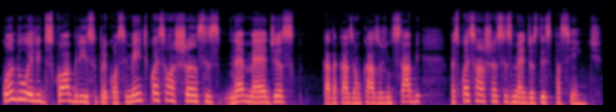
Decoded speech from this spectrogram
Quando ele descobre isso precocemente, quais são as chances, né, médias? Cada caso é um caso, a gente sabe, mas quais são as chances médias desse paciente?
